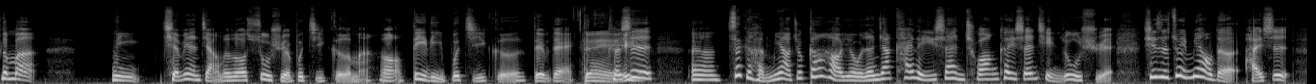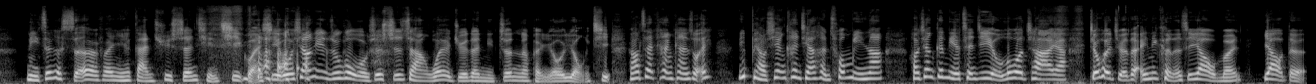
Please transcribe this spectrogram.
那么你。前面讲的说数学不及格嘛，哦，地理不及格，对不对？对。可是，嗯，这个很妙，就刚好有人家开了一扇窗，可以申请入学。其实最妙的还是你这个十二分也敢去申请气管系。我相信，如果我是师长，我也觉得你真的很有勇气。然后再看看说，哎，你表现看起来很聪明啊，好像跟你的成绩有落差呀，就会觉得，哎，你可能是要我们要的。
